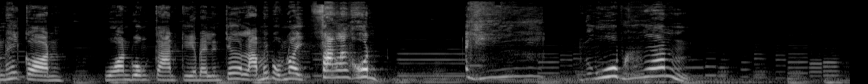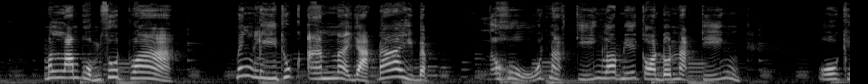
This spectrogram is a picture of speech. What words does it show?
นให้ก่อน วอนวงการเกมไดเลนเจอร์ลำให้ผมหน่อย สร้างร่างคนไอ้โอ้เพื่อน มันลำผมสุดว่า แม่งรีทุกอันน่ะ อยากได้แบบ โอ้โห หนักจริง รอบนี้ก่อนโดนหนักจริง โอเค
